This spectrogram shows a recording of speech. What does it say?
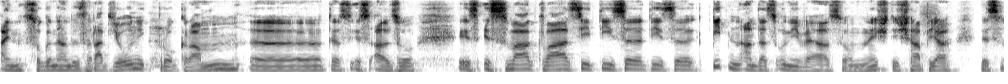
ein sogenanntes Radionikprogramm. Äh, das ist also, es, es war quasi diese diese Bitten an das Universum, nicht? Ich habe ja, es,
